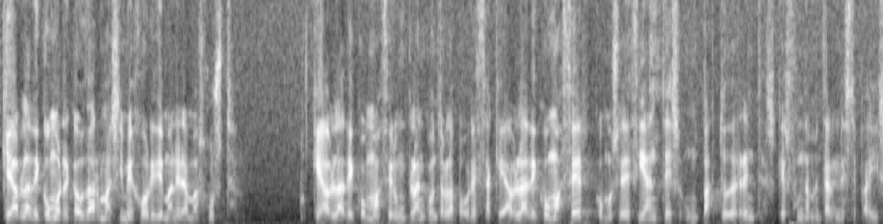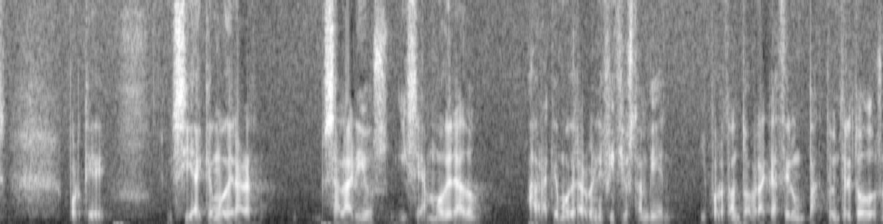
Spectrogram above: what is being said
que habla de cómo recaudar más y mejor y de manera más justa, que habla de cómo hacer un plan contra la pobreza, que habla de cómo hacer, como se decía antes, un pacto de rentas, que es fundamental en este país, porque si hay que moderar salarios y se han moderado, habrá que moderar beneficios también y por lo tanto habrá que hacer un pacto entre todos.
